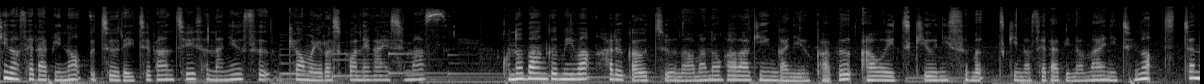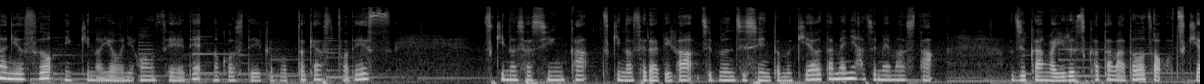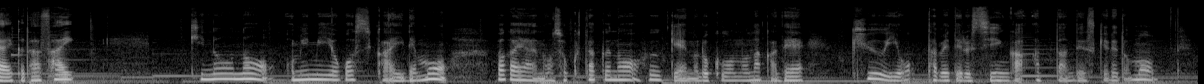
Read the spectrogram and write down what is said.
月のセラビの宇宙で一番小さなニュース。今日もよろしくお願いします。この番組は遥か宇宙の天の川銀河に浮かぶ青い地球に住む月のセラビの毎日のちっちゃなニュースを日記のように音声で残していくポッドキャストです。月の写真家月のセラビが自分自身と向き合うために始めました。お時間が許す方はどうぞお付き合いください。昨日のお耳汚し会でも我が家の食卓の風景の録音の中でキウイを食べてるシーンがあったんですけれども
